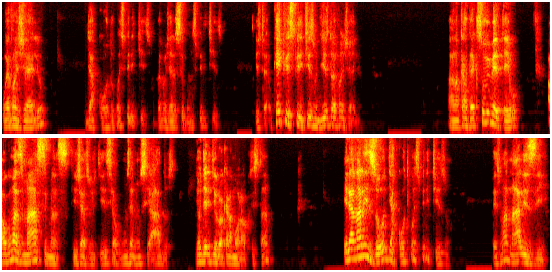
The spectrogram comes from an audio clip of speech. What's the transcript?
o Evangelho de acordo com o Espiritismo, o Evangelho segundo o Espiritismo. Isto é, o que, é que o Espiritismo diz do Evangelho? Allan Kardec submeteu algumas máximas que Jesus disse, alguns enunciados, de onde ele tirou aquela moral cristã. Ele analisou de acordo com o Espiritismo. Fez uma análise.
